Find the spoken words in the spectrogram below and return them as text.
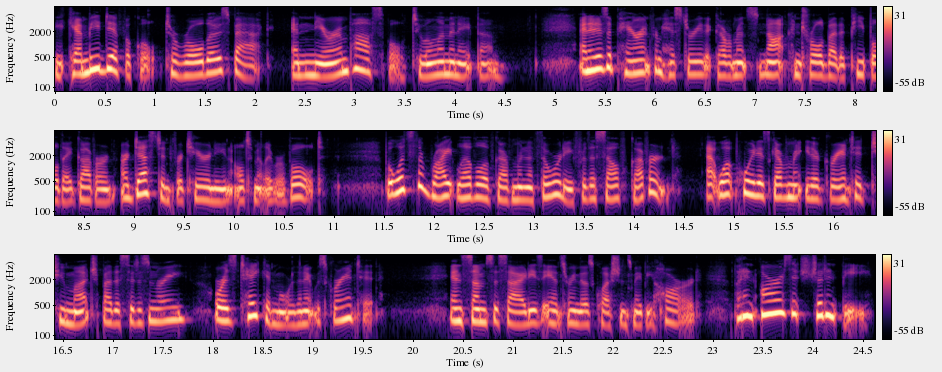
it can be difficult to roll those back and near impossible to eliminate them. And it is apparent from history that governments not controlled by the people they govern are destined for tyranny and ultimately revolt. But what's the right level of government authority for the self governed? At what point is government either granted too much by the citizenry or is taken more than it was granted? In some societies, answering those questions may be hard, but in ours it shouldn't be.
